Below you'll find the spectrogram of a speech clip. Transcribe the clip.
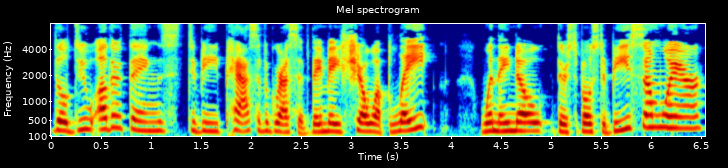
they'll do other things to be passive aggressive. They may show up late when they know they're supposed to be somewhere.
